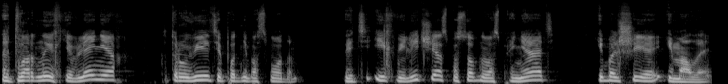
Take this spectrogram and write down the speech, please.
э, тварных явлениях, которые увидите под небосводом. Ведь их величие способно воспринять и большие, и малые.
